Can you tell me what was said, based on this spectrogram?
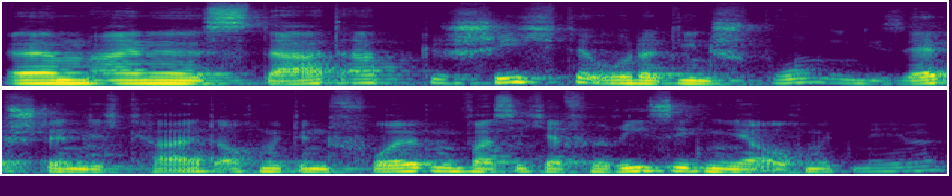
ähm, eine Start-up-Geschichte oder den Sprung in die Selbstständigkeit, auch mit den Folgen, was ich ja für Risiken ja auch mitnehme.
